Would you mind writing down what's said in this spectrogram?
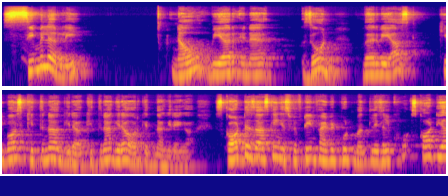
Similarly, now we are in a zone where we ask कि बॉस कितना गिरा कितना गिरा और कितना गिरेगा Scott is asking is 15500 put monthly sell Scott here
